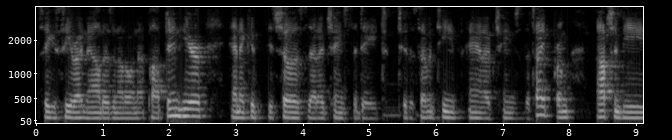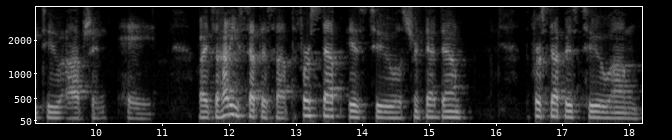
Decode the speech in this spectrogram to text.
So you can see right now there's another one that popped in here and it, could, it shows that I've changed the date to the 17th and I've changed the type from option B to option A. Right, so how do you set this up? The first step is to, let's shrink that down The first step is to um,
